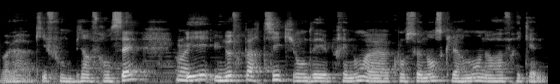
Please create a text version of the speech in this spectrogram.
voilà, qui font bien français, et une autre partie qui ont des prénoms à consonance clairement nord-africaine.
